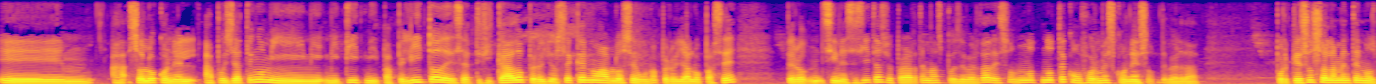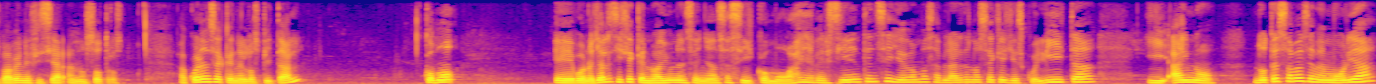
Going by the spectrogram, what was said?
eh, ah, solo con el, ah, pues ya tengo mi, mi, mi, mi papelito de certificado, pero yo sé que no hablo C1, pero ya lo pasé. Pero si necesitas prepararte más, pues de verdad, eso no, no te conformes con eso, de verdad. Porque eso solamente nos va a beneficiar a nosotros. Acuérdense que en el hospital, como eh, bueno, ya les dije que no hay una enseñanza así como, ay, a ver, siéntense y hoy vamos a hablar de no sé qué escuelita y, ay, no, no te sabes de memoria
